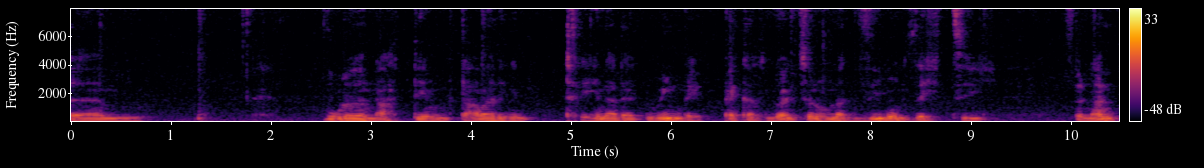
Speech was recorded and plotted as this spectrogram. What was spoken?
ähm, wurde nach dem damaligen Trainer der Green Bay Packers 1967 benannt.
